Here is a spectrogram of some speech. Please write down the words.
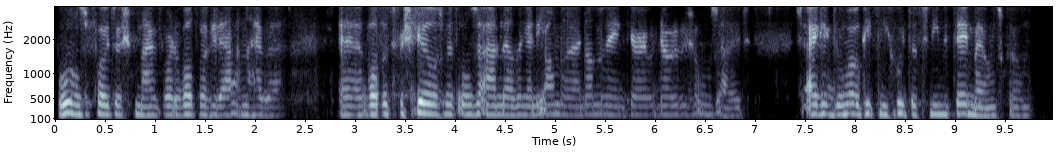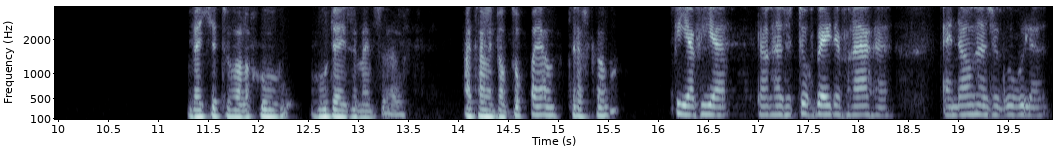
hoe onze foto's gemaakt worden, wat we gedaan hebben. Uh, wat het verschil is met onze aanmelding en die andere. En dan in één keer nodigen ze ons uit. Dus eigenlijk doen we ook iets niet goed dat ze niet meteen bij ons komen. Weet je toevallig hoe, hoe deze mensen uiteindelijk dan toch bij jou terechtkomen? Via via. Dan gaan ze toch beter vragen. En dan gaan ze googlen.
